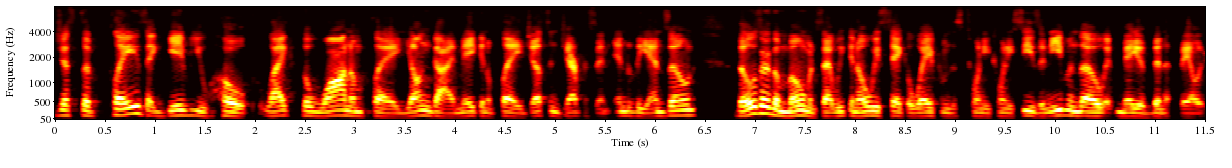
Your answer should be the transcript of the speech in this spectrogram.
just the plays that give you hope, like the Wonnum play, young guy making a play, Justin Jefferson into the end zone. Those are the moments that we can always take away from this 2020 season, even though it may have been a failure.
